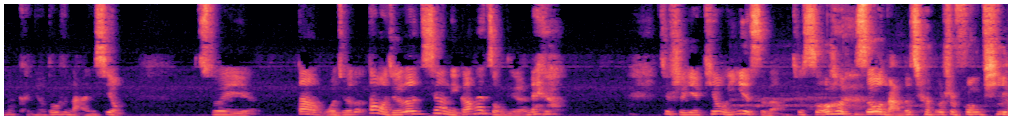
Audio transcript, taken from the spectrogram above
那肯定都是男性，所以，但我觉得，但我觉得像你刚才总结的那个，就是也挺有意思的，就所有所有男的全都是疯批，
